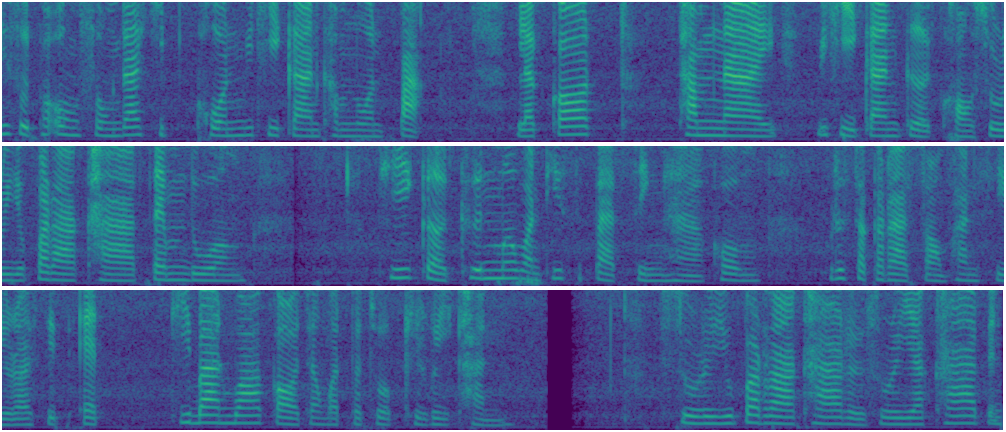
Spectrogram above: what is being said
ที่สุดพระองค์ทรงได้คิดค้นวิธีการคำนวณปัก และก็ทำนายวิธีการเกิดของสุริยุปราคาเต็มดวง ที่เกิดขึ้นเมื่อวันที่ 18 สิงหาคม พุทธศักราช 2411 ที่บ้านว่ากอจังหวัดประจวบคีรีขันธ์ สุริยุปราคาหรือสุริยคราสเป็น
